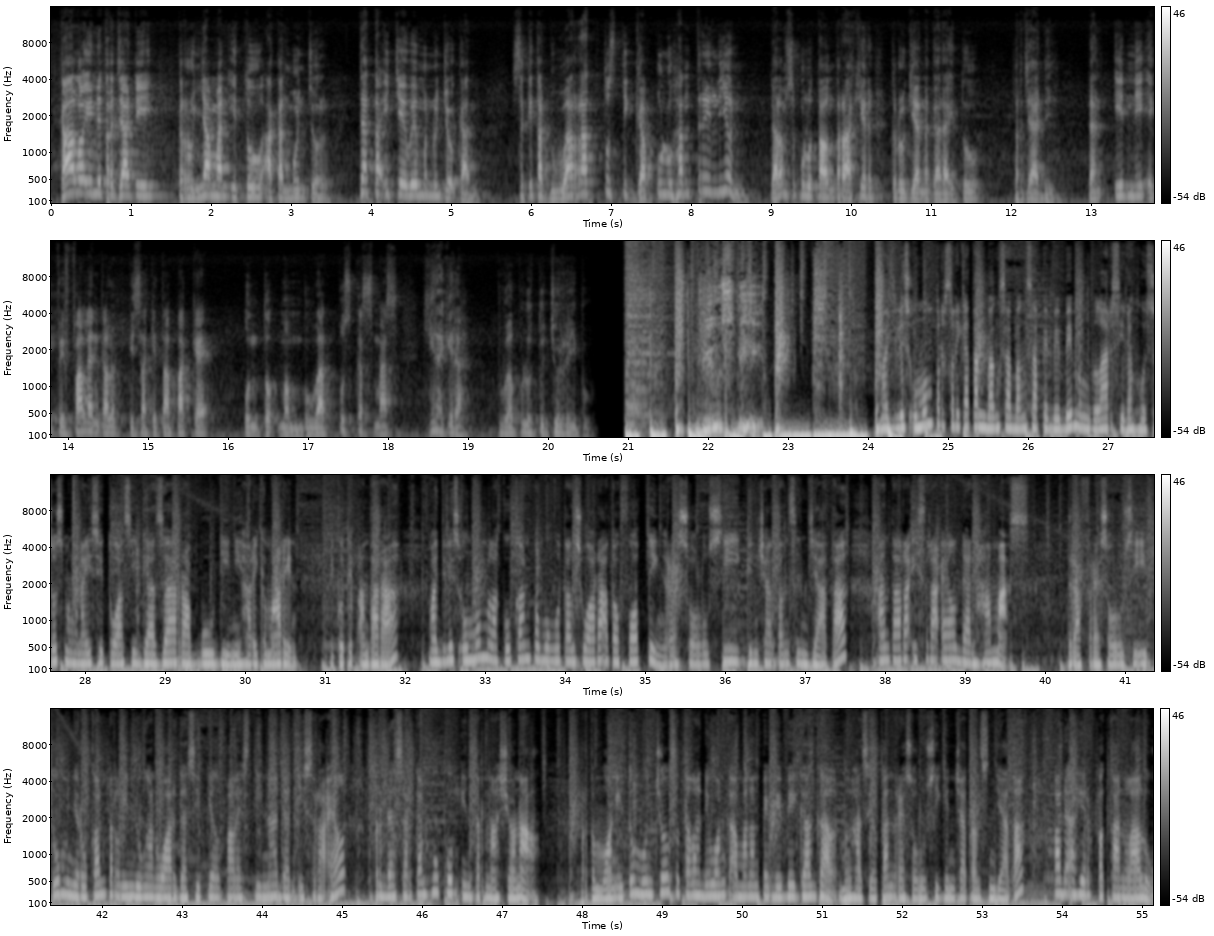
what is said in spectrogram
Kalau ini terjadi, kerunyaman itu akan muncul. Data ICW menunjukkan sekitar 230-an triliun dalam 10 tahun terakhir kerugian negara itu terjadi. Dan ini ekuivalen kalau bisa kita pakai untuk membuat puskesmas kira-kira 27 ribu. Newsbeat. Majelis Umum Perserikatan Bangsa-Bangsa PBB menggelar sidang khusus mengenai situasi Gaza Rabu dini hari kemarin. Dikutip antara, Majelis Umum melakukan pemungutan suara atau voting resolusi gencatan senjata antara Israel dan Hamas. Draft resolusi itu menyerukan perlindungan warga sipil Palestina dan Israel berdasarkan hukum internasional. Pertemuan itu muncul setelah Dewan Keamanan PBB gagal menghasilkan resolusi gencatan senjata pada akhir pekan lalu.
